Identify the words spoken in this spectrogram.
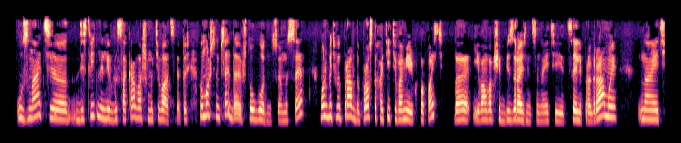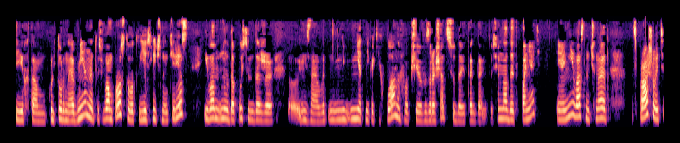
узнать, э, действительно ли высока ваша мотивация. То есть вы можете написать да, что угодно в своем эссе. Может быть, вы правда просто хотите в Америку попасть, да, и вам вообще без разницы на эти цели программы, на эти их там культурные обмены, то есть вам просто вот есть личный интерес, и вам, ну, допустим, даже, э, не знаю, нет никаких планов вообще возвращаться сюда и так далее. То есть им надо это понять, и они вас начинают спрашивать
